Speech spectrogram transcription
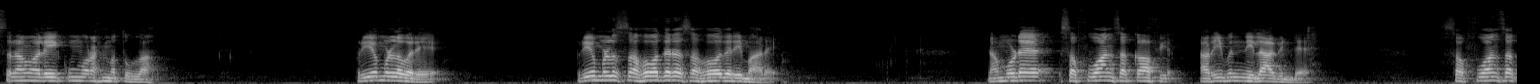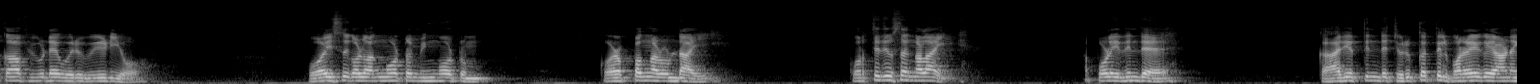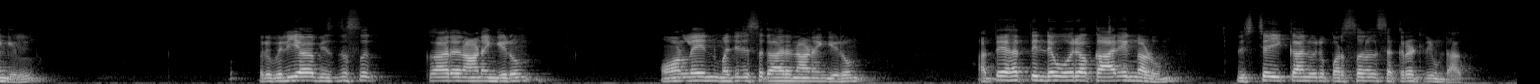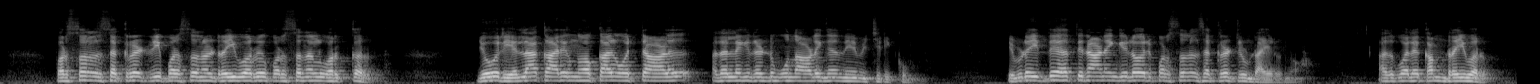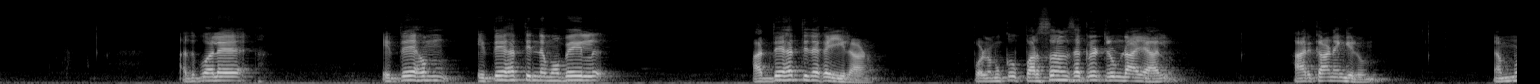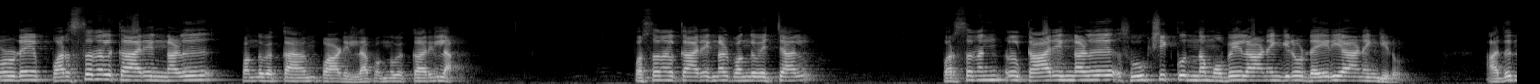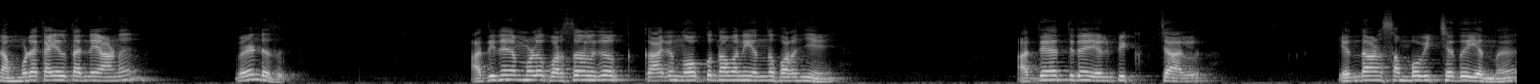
അസ്സാം വലൈക്കും വറഹമത്തുള്ള. പ്രിയമുള്ളവരെ പ്രിയമുള്ള സഹോദര സഹോദരിമാരെ നമ്മുടെ സഫ്വാൻ സക്കാഫി അറിവിൻ നിലാവിന്റെ സഫ്വാൻ സക്കാഫിയുടെ ഒരു വീഡിയോ വോയിസുകൾ അങ്ങോട്ടും ഇങ്ങോട്ടും കുഴപ്പങ്ങളുണ്ടായി കുറച്ച് ദിവസങ്ങളായി. അപ്പോൾ ഇതിന്റെ കാര്യത്തിന്റെ ചുരുക്കത്തിൽ പറയുകയാണെങ്കിൽ ഒരു വലിയ ബിസിനസ്സുകാരനാണെങ്കിലും ഓൺലൈൻ മജിലിസുകാരനാണെങ്കിലും അദ്ദേഹത്തിന്റെ ഓരോ കാര്യങ്ങളും നിശ്ചയിക്കാൻ ഒരു പേഴ്സണൽ സെക്രട്ടറി ഉണ്ടാകും. Personal secretary personal driver personal worker ജോലി എല്ലാ കാര്യവും നോക്കാൻ ഒറ്റ ആൾ അതല്ലെങ്കിൽ രണ്ട് മൂന്നാൾ ഇങ്ങനെ നിയമിച്ചിരിക്കും. ഇവിടെ ഇദ്ദേഹത്തിനാണെങ്കിലോ ഒരു പേഴ്സണൽ സെക്രട്ടറി ഉണ്ടായിരുന്നു. അതുപോലെ കം ഡ്രൈവർ. അതുപോലെ ഇദ്ദേഹം ഇദ്ദേഹത്തിന്റെ മൊബൈൽ അദ്ദേഹത്തിന്റെ കയ്യിലാണ്. അപ്പോൾ നമുക്ക് പേഴ്സണൽ സെക്രട്ടറി ഉണ്ടായാൽ ആർക്കാണെങ്കിലും നമ്മളുടെ പേഴ്സണൽ കാര്യങ്ങൾ പങ്കുവെക്കാൻ പാടില്ല പങ്കുവെക്കാറില്ല. പേഴ്സണൽ കാര്യങ്ങൾ പങ്കുവെച്ചാൽ പേഴ്സണൽ കാര്യങ്ങൾ സൂക്ഷിക്കുന്ന മൊബൈലാണെങ്കിലോ ഡയറി ആണെങ്കിലോ അത് നമ്മുടെ കയ്യിൽ തന്നെയാണ് വേണ്ടത്. അതിനെ നമ്മൾ പേഴ്സണൽ കാര്യം നോക്കുന്നവൻ എന്ന് പറഞ്ഞ് അദ്ദേഹത്തിനെ ഏൽപ്പിച്ചാൽ എന്താണ് സംഭവിച്ചത് എന്ന്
